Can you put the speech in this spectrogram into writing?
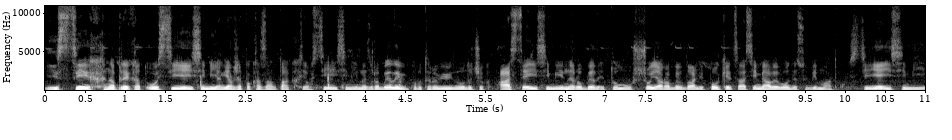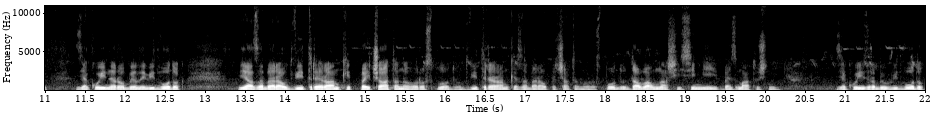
із цих, наприклад, ось цієї сім'ї, як я вже показав, так, ось цієї сім'ї ми зробили протировий відводочок, а з цієї сім'ї не робили. Тому що я робив далі? Поки ця сім'я виводить собі матку, з цієї сім'ї, з якої не робили відводок, я забирав 2-3 рамки печатаного розплоду. 2-3 рамки забирав печатаного розплоду, давав нашій сім'ї безматочній, з якої зробив відводок,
